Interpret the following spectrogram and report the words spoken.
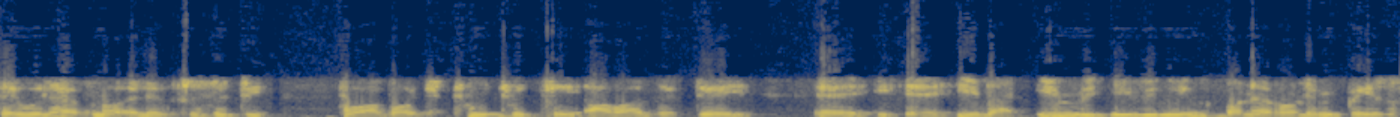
They will have no electricity for about two to three hours a day, uh, either in the evening on a rolling basis,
